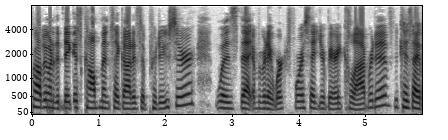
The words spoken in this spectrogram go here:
probably one of the biggest compliments I got as a producer was that everybody I worked for said you're very collaborative because I,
